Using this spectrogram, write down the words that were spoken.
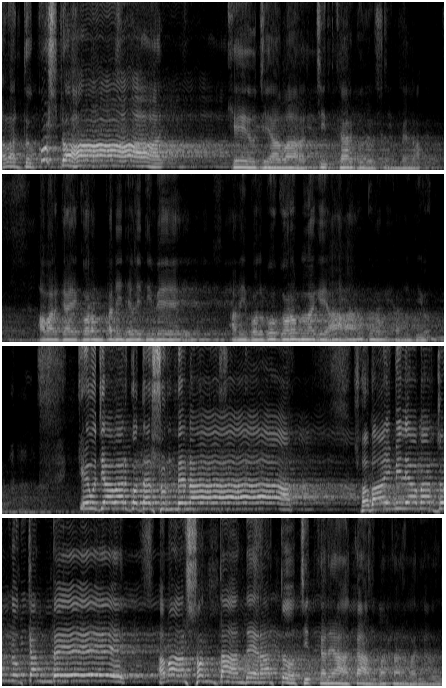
আমার তো কষ্ট হয়। কেউ যে আমার চিৎকারগুলো শুনবে না, আমার গায়ে গরম পানি ঢেলে দিবে। আমি বলব, গরম লাগে, আর গরম পানি দিও কেউ যে আমার কথা শুনবে না। সবাই মিলে আমার জন্য কান্দে। আমার সন্তানদের আত্ম চিৎকারে আকাশ বাতাস ভারী হয়ে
